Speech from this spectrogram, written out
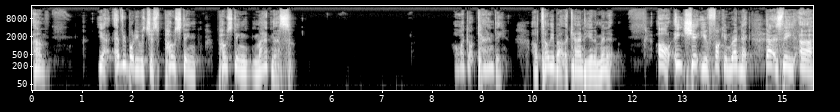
Um, yeah, everybody was just posting, posting madness. Oh, I got candy. I'll tell you about the candy in a minute. Oh, eat shit, you fucking redneck. That is the. Uh,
